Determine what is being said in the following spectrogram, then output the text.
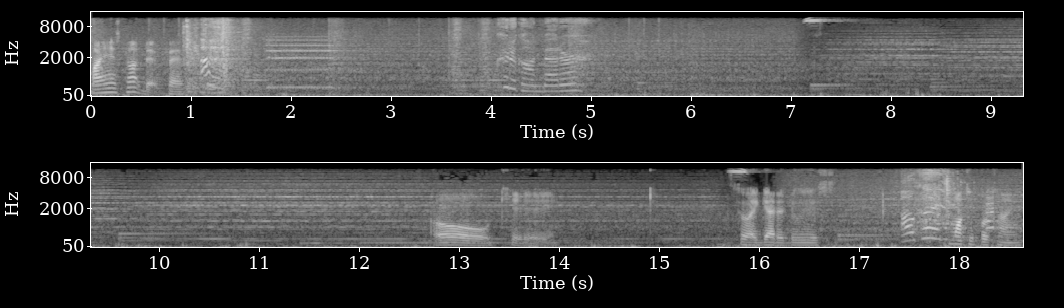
Mine is not that fast. Could have gone better. So I gotta do this All good. multiple times.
